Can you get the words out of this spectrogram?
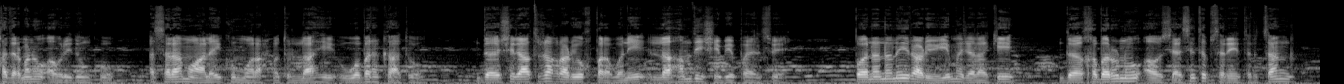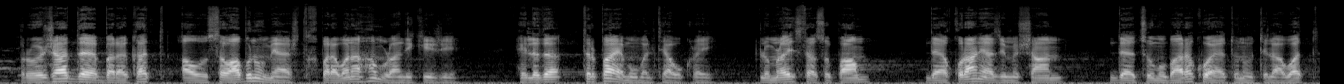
قدرمنو اوریدونکو السلام علیکم ورحمت الله وبرکاتو د شریعت غږ رادیو خبرونه له همدې شیبې پیل شوې په نننۍ رادیویي مجله کې د خبرونو او سیاسي تبصرې ترڅنګ روژه د برکت او ثوابونو میاشت خبرونه هم وړاندې کیږي هله ده تر پایه مو ملتیا وکړئ لومړی ستاسو پام د قرآن عظیم شان د څو مبارکو آیتونو تلاوت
